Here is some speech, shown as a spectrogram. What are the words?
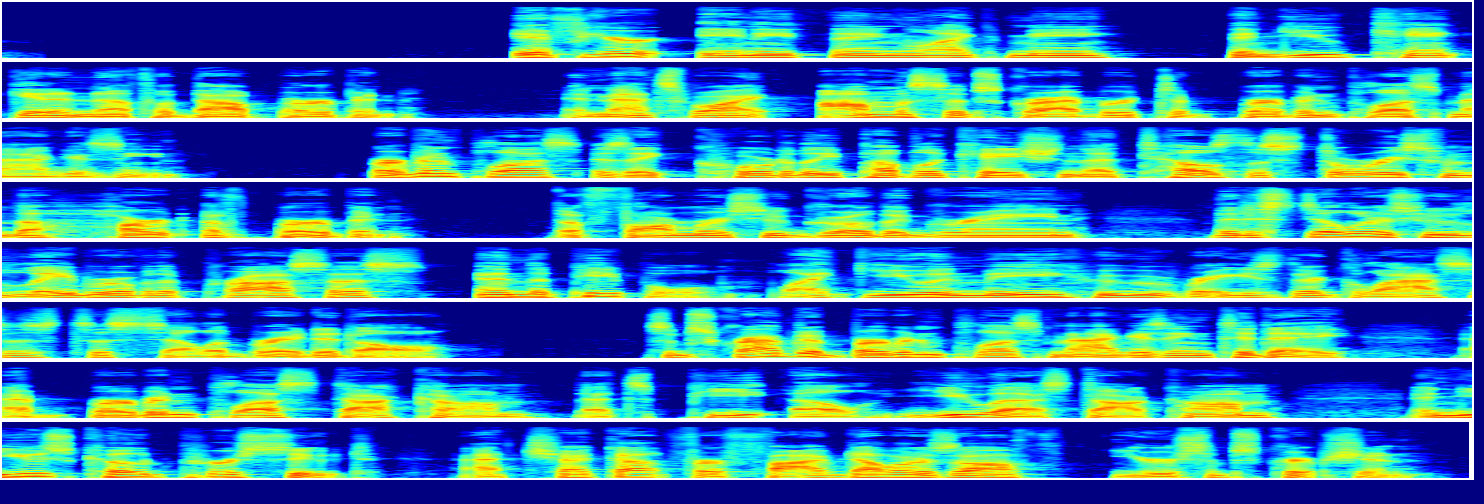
If you're anything like me, then you can't get enough about bourbon. And that's why I'm a subscriber to Bourbon Plus magazine. Bourbon Plus is a quarterly publication that tells the stories from the heart of bourbon, the farmers who grow the grain, the distillers who labor over the process, and the people like you and me who raise their glasses to celebrate it all. Subscribe to Bourbon Plus magazine today at bourbonplus.com, that's P L U S.com, and use code PURSUIT at checkout for $5 off your subscription.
